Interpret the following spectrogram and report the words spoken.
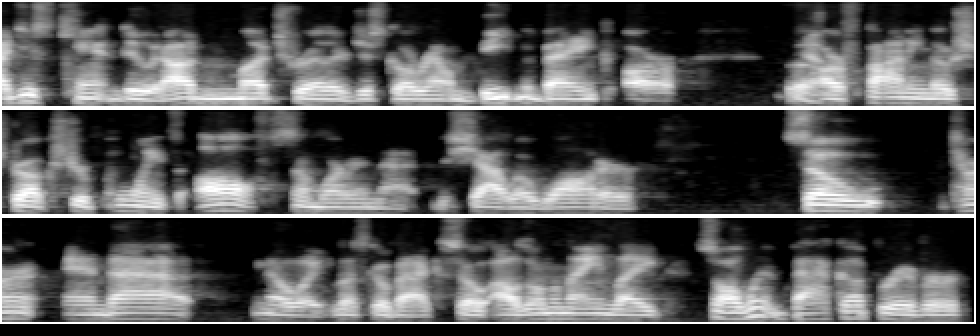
I just can't do it. I'd much rather just go around beating the bank or yeah. or finding those structure points off somewhere in that shallow water. So turn and that no wait let's go back. So i was on the main lake. So i went back up river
